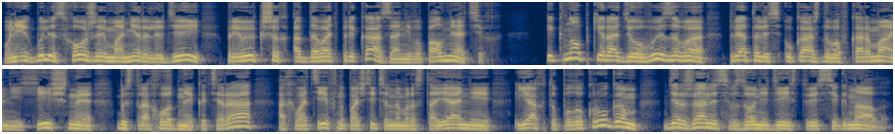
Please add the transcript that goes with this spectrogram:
у них были схожие манеры людей, привыкших отдавать приказы, а не выполнять их. И кнопки радиовызова прятались у каждого в кармане, хищные быстроходные катера, охватив на почтительном расстоянии яхту полукругом, держались в зоне действия сигнала.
